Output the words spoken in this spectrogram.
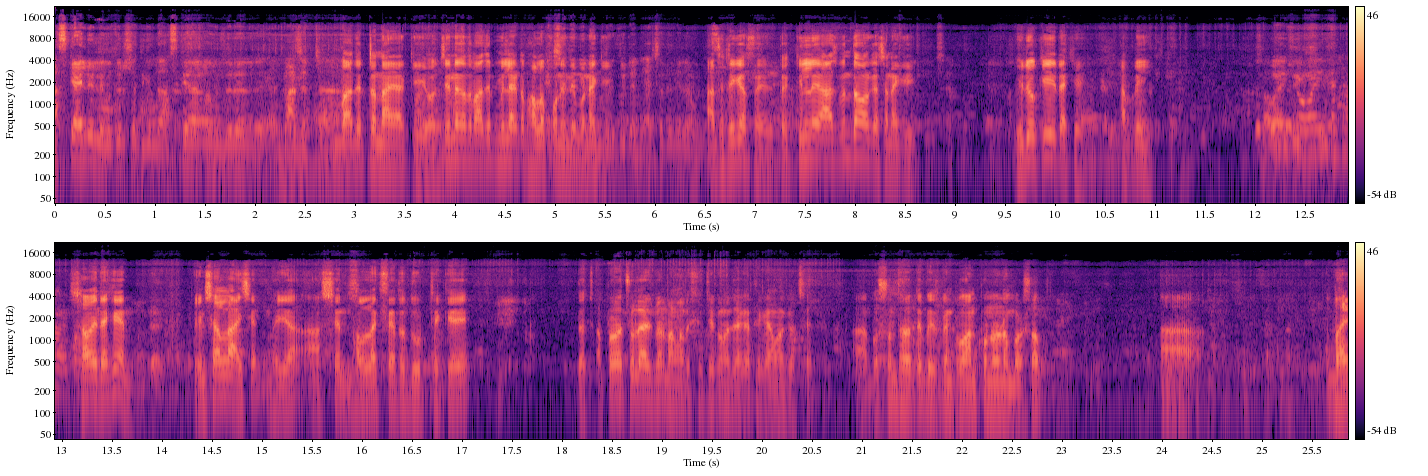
আজকে আইলে হুজুরের সাথে কিন্তু আজকে হুজুরের বাজেটটা বাজেটটা নাই আর কি। ও চিন্তা করতে বাজেট মিলে একটা ভালো ফোনে নেব নাকি? আচ্ছা ঠিক আছে। তো কিনলে আসবেন তো আমার কাছে নাকি? ভিডিও কে দেখে? আপনি? সবাই সবাই দেখা। সবাই দেখেন? ইনশাল্লাহ আইসেন ভাইয়া আসছেন ভালো লাগছে এত দূর থেকে। আপনারা চলে আসবেন বাংলাদেশের যে কোনো জায়গা থেকে আমার কাছে। বসুন্ধরাতে বেসমেন্ট ওয়ান পনেরো নম্বর সব ভাই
